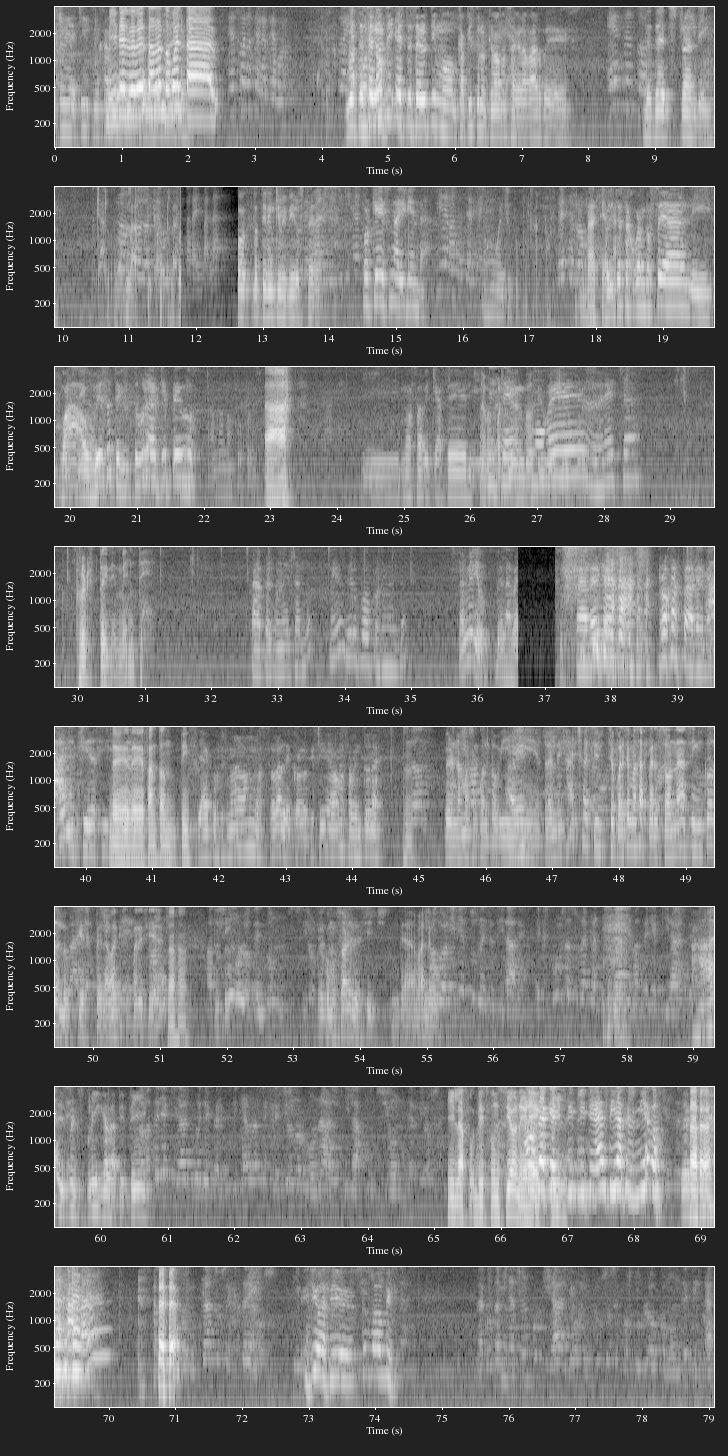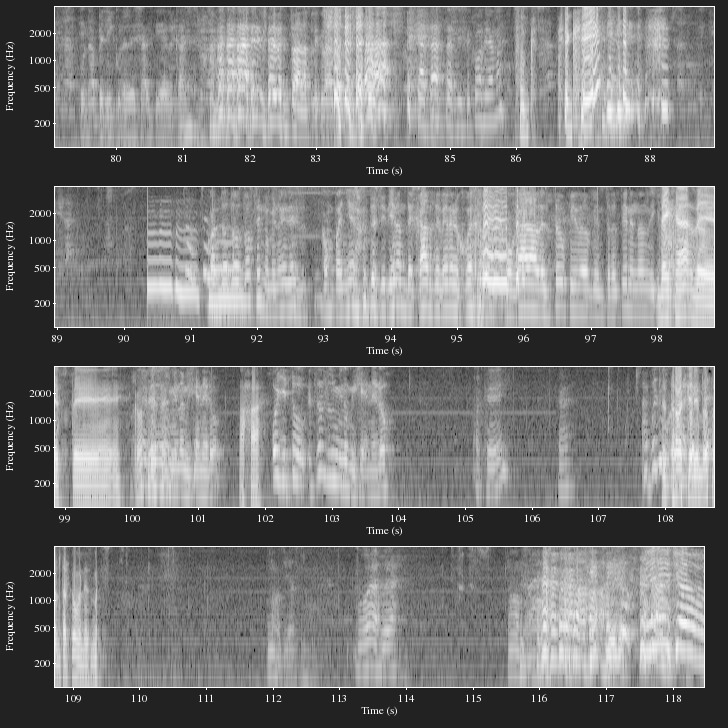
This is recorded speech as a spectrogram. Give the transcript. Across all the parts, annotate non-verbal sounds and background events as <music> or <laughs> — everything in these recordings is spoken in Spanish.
estoy aquí. Mira, el bebé está dando vueltas. Es bueno tenerte a bordo. Y este es, el este es el último capítulo que vamos a grabar de, de Dead Stranding. Ya lo No doblaste, hijo de la-. Lo, lo tienen que vivir ustedes. Porque es una vivienda. Mira más de cerca. No, güey, sí fue por calor. ¿Ves el rojo? Ah, Ahorita está jugando Seal y. ¡Wow! ¿Ves esa textura? ¿Qué pedo? No, no, no fue por eso. Ah, Y no sabe qué hacer. Y. Dice, güey, mover, pues. derecha. Porque estoy demente. Para personalizarlo. Mira, yo lo puedo personalizar. Está medio de la verga. Para verme. <laughs> Rojas para verme. Ah, está chida, sí. De, de Phantom Thief. Ya confirmado, vámonos. Órale, con lo que sigue, vamos a aventura. Pero nada más en cuanto vi el trailer dije, ah, se parece más a Persona 5 de lo que esperaba que se pareciera. Ajá. Pues sí. Pero como usuarios de Siege, ya vale. Cuando alivias tus necesidades, expulsas una cantidad de materia quiral. de Ah, eso explica la La pipí. materia quiral puede perjudicar la secreción hormonal y la función nerviosa. Y la fu- disfunción Ah, o sea que eréctil. li- literal tiras el miedo. <laughs> En casos extremos. Yo así, no mames. suicidas. La contaminación por quiralio incluso se postuló como un desencadenante. Una película de Saltiel Castro. Esa es <laughs> toda la película. <laughs> Catástrofe, ¿cómo se llama? <laughs> ¿Qué? Salud en general. Cuando los dos fenomenoides compañeros decidieron dejar de ver el juego y jugar al estúpido mientras tienen un micrófono. Deja de este. ¿Cómo se ¿Estás dice? asumiendo mi género? Ajá. Oye, tú, ¿estás asumiendo mi género? Ok. Eh. Ah, ¿puedes Se dibujar estaba queriendo carita? saltar como en Smash. No, Dios, no. Me voy a jurar. No, no. <laughs> ¡Bien hecho!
